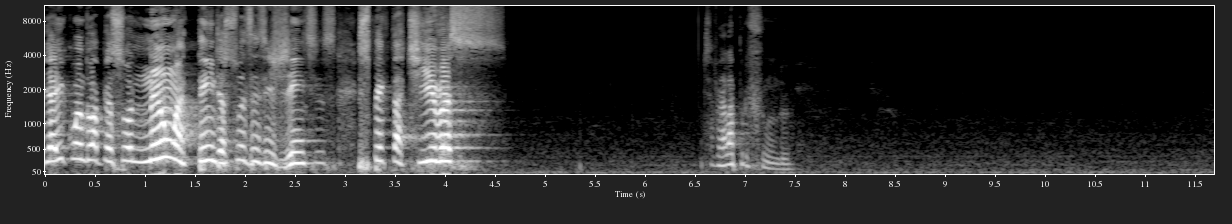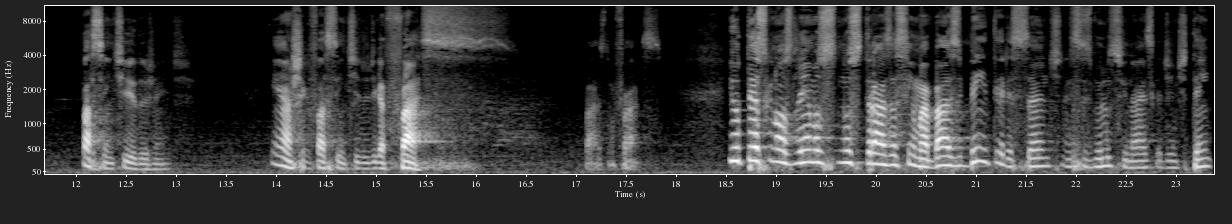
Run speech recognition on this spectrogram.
E aí, quando a pessoa não atende às suas exigências, expectativas, você vai lá para o fundo. Faz sentido, gente? Quem acha que faz sentido, diga faz. Faz, não faz. E o texto que nós lemos nos traz assim uma base bem interessante nesses minutos finais que a gente tem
